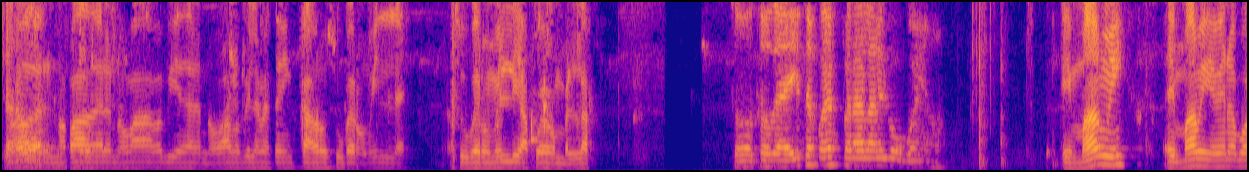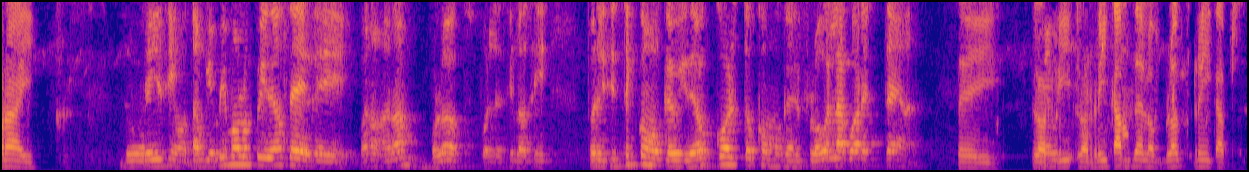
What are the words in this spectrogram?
No, Derek no va, Derek no va, papi, Derek no va, papi, le mete bien cabrón, súper humilde. Súper humilde y a fuego, en verdad. So- so de ahí se puede esperar algo bueno. Y mami, el mami que viene por ahí. Durísimo. También vimos los videos de, de, bueno, eran vlogs, por decirlo así, pero hiciste como que videos cortos, como que el flow en la cuarentena. Sí, los, re- los recaps de los blog recaps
